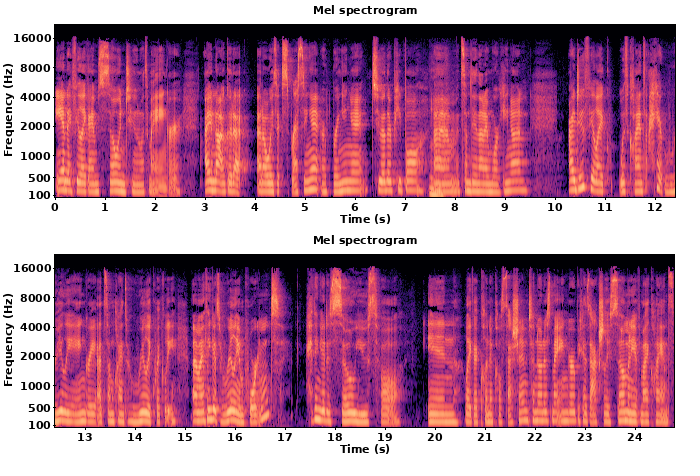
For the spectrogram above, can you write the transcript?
And I feel like I'm so in tune with my anger. I am not good at, at always expressing it or bringing it to other people. Um, it's something that I'm working on. I do feel like with clients, I get really angry at some clients really quickly. Um, I think it's really important. I think it is so useful in like a clinical session to notice my anger because actually so many of my clients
